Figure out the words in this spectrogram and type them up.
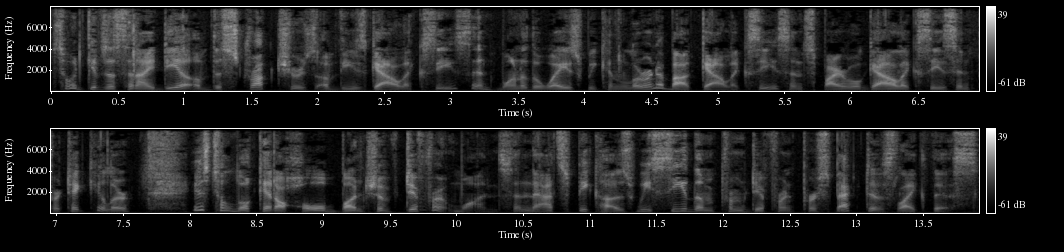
So it gives us an idea of the structures of these galaxies. And one of the ways we can learn about galaxies and spiral galaxies in particular is to look at a whole bunch of different ones. And that's because we see them from different perspectives like this.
